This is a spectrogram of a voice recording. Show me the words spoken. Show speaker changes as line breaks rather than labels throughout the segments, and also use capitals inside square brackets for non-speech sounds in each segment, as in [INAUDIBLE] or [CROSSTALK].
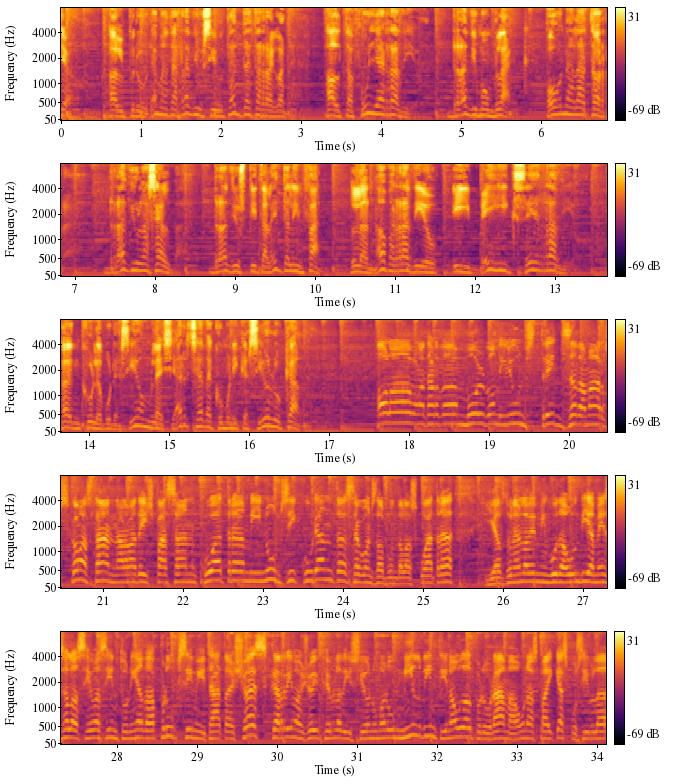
Major, el programa de Ràdio Ciutat de Tarragona, Altafulla Ràdio, Ràdio Montblanc, Ona la Torre, Ràdio La Selva, Ràdio Hospitalet de l'Infant, La Nova Ràdio i BXC Ràdio, en col·laboració amb la xarxa de comunicació local.
Hola, bona tarda, molt bon dilluns, 13 de març. Com estan? Ara mateix passen 4 minuts i 40 segons del punt de les 4 i els donem la benvinguda un dia més a la seva sintonia de proximitat. Això és Carrer Major i fem l'edició número 1029 del programa, un espai que és possible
